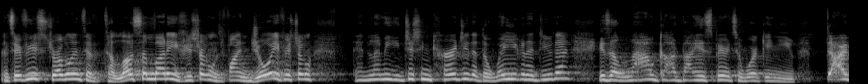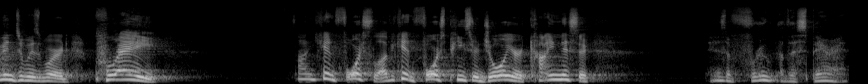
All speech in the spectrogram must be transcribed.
And so, if you're struggling to, to love somebody, if you're struggling to find joy, if you're struggling, then let me just encourage you that the way you're going to do that is allow God by His Spirit to work in you. Dive into His Word, pray. Not, you can't force love, you can't force peace or joy or kindness. Or, it is a fruit of the Spirit.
